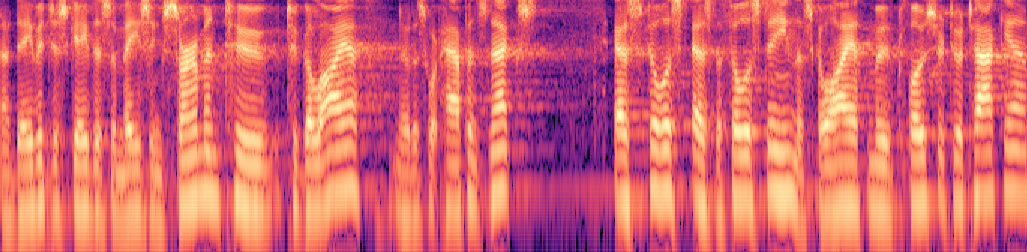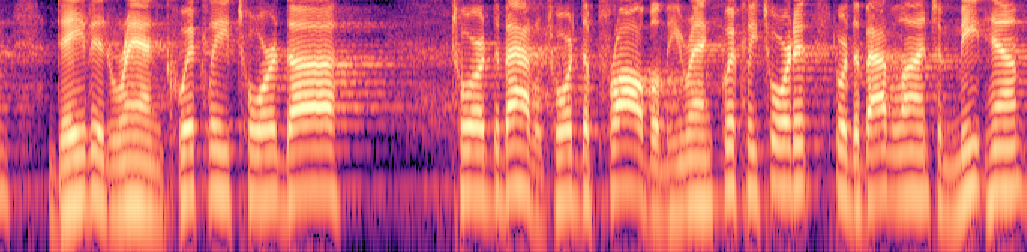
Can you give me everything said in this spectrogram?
Now, David just gave this amazing sermon to, to Goliath. Notice what happens next. As, Philist, as the Philistine, this Goliath, moved closer to attack him, David ran quickly toward the toward the battle, toward the problem. He ran quickly toward it, toward the battle line to meet him.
